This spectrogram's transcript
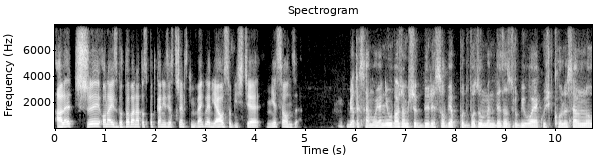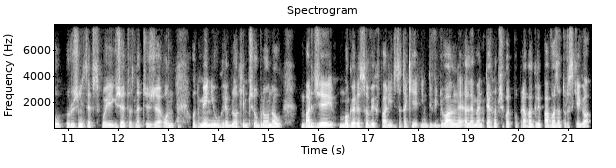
ale czy ona jest gotowa na to spotkanie z Jastrzębskim Węglem? Ja osobiście nie sądzę. Ja tak samo. Ja nie uważam, żeby Resowia pod wodzą Mendeza zrobiła jakąś kolosalną różnicę w swojej grze. To znaczy, że on odmienił grę blokiem czy obroną. Bardziej mogę Resowie chwalić za takie indywidualne elementy, jak na przykład poprawa gry Pawła Zatorskiego,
